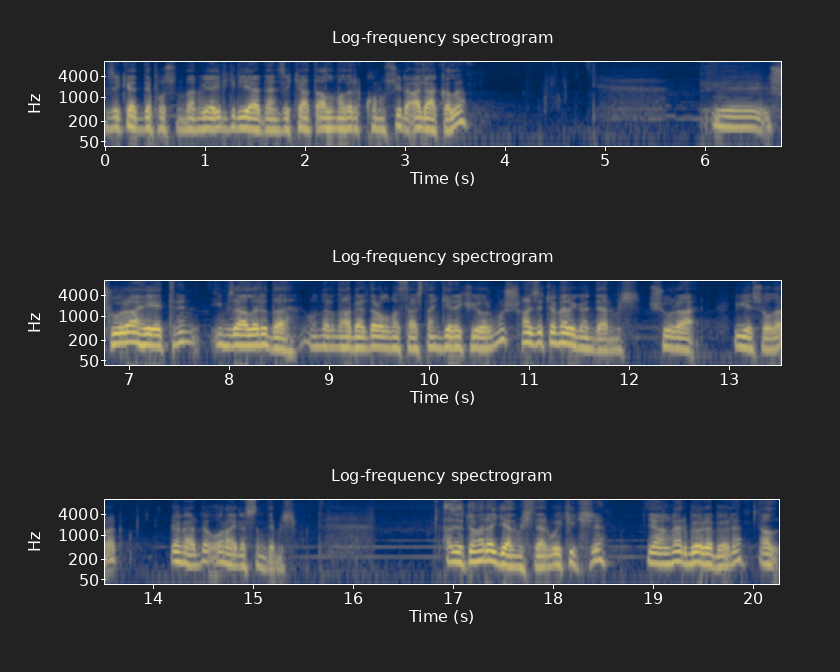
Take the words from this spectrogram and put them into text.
Zekat deposundan veya ilgili yerden zekat almaları konusuyla alakalı. Ee, Şura heyetinin imzaları da onların haberdar olması açısından gerekiyormuş. Hazreti Ömer'e göndermiş Şura üyesi olarak. Ömer de onaylasın demiş. Hazreti Ömer'e gelmişler bu iki kişi. Ya Ömer böyle böyle. Al,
